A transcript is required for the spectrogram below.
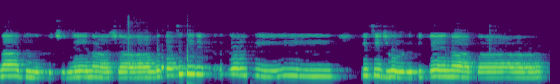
ना धूप चुने ना शाम कैसे तेरी खुद गर्दी? किसी झोर टिके ना पा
